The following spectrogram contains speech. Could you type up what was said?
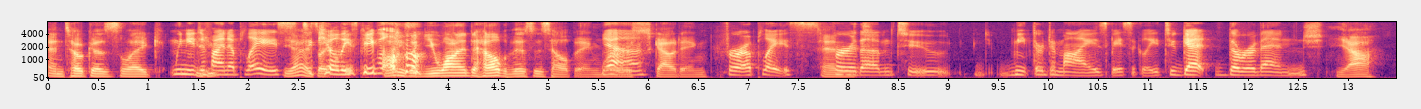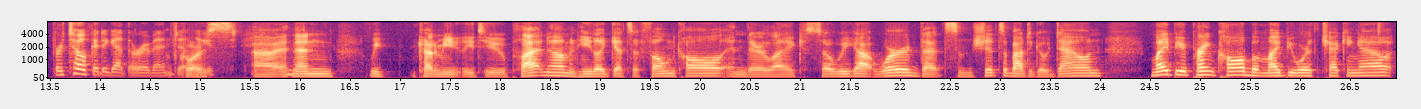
and Toka's like, We need to find a place Yeah, to it's like- kill these people. yeah, "He's like, you wanted to help. This is helping. Yeah. We're scouting." for a place for them to meet their demise, basically, to get the revenge. Yeah, For Toka to get the revenge, of at course. least. Uh, and then cut immediately to Platinum, and he like gets a phone call, and they're like, "So we got word that some shit's about to go down. Might be a prank call, but might be worth checking out."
